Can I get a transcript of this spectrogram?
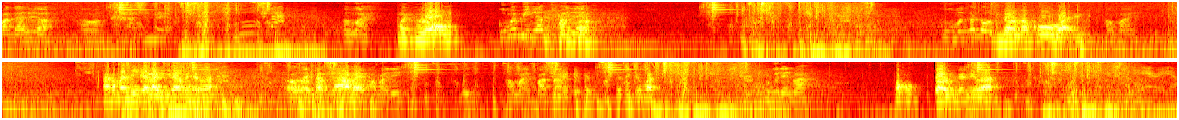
ปัดได้ด้วยเหรอเอามาเอาไหมมึงลงกูไม่บินแล้วปัดเลยกูมันก็โดนโดนทั้งคู่อะเอาใหม่มันก็ไม่มีอะไรอยู่แล้วไม่เห็นวะเอาไอ้สัตว์ช้าไปเอาใหม่ดิมึง เอาใหม่ปัดไปไม่ถึงกับปัดมึงกระเด็นปะพวกกูโดนเหมือนกันนี่ว่ะ Area.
